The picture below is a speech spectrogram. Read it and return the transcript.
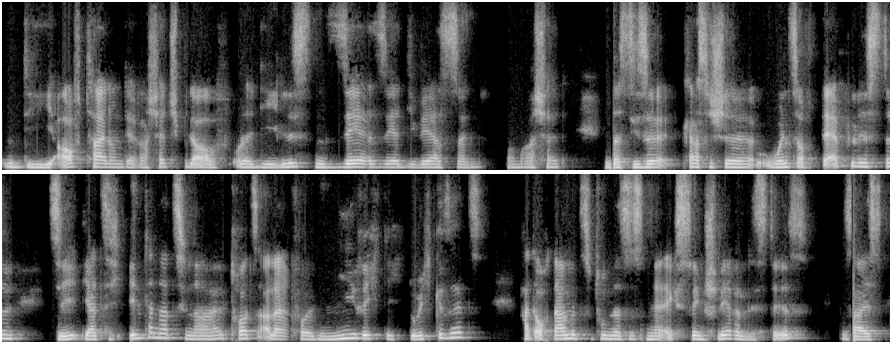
die Aufteilung der Rachet-Spieler auf oder die Listen sehr, sehr divers sind. vom Rashad. Und dass diese klassische Wins of Death Liste, sie, die hat sich international trotz aller Erfolge nie richtig durchgesetzt. Hat auch damit zu tun, dass es eine extrem schwere Liste ist. Das heißt,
